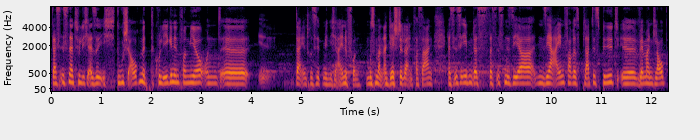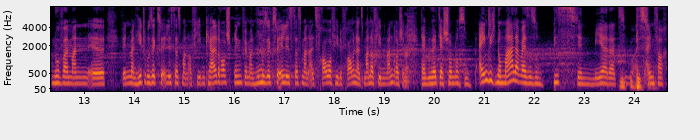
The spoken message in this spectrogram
das ist natürlich, also ich dusche auch mit Kolleginnen von mir und äh, da interessiert mich nicht eine von, muss man an der Stelle einfach sagen. Das ist eben, das, das ist eine sehr, ein sehr einfaches, plattes Bild, äh, wenn man glaubt, nur weil man, äh, wenn man heterosexuell ist, dass man auf jeden Kerl drauf springt, wenn man homosexuell ist, dass man als Frau auf jede Frau und als Mann auf jeden Mann drauf springt. Da gehört ja schon noch so, eigentlich normalerweise so ein bisschen mehr dazu, Ein als bisschen. einfach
